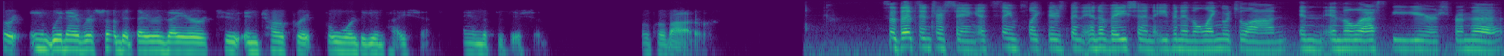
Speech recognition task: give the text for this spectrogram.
for whenever so that they are there to interpret for the inpatient and the physician or provider. So that's interesting. It seems like there's been innovation even in the language line in, in the last few years from the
